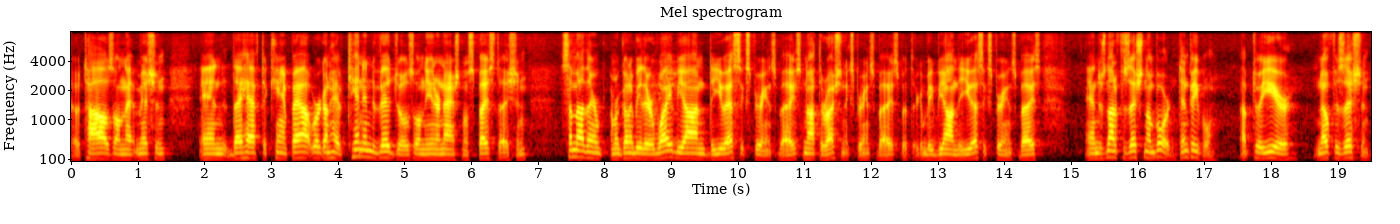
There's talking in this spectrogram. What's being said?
uh, tiles on that mission, and they have to camp out, we're going to have 10 individuals on the International Space Station some of them are going to be there way beyond the U.S. experience base, not the Russian experience base, but they're going to be beyond the U.S. experience base. And there's not a physician on board, 10 people, up to a year, no physician.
